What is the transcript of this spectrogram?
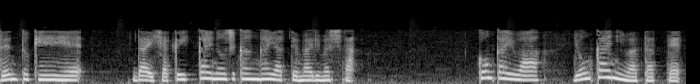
全都経営第101回のお時間がやってまいりました。今回は4回にわたって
